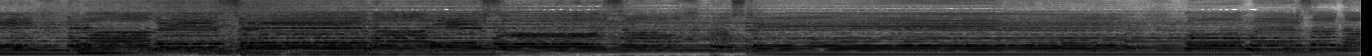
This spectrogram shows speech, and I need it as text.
Помер за нас.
